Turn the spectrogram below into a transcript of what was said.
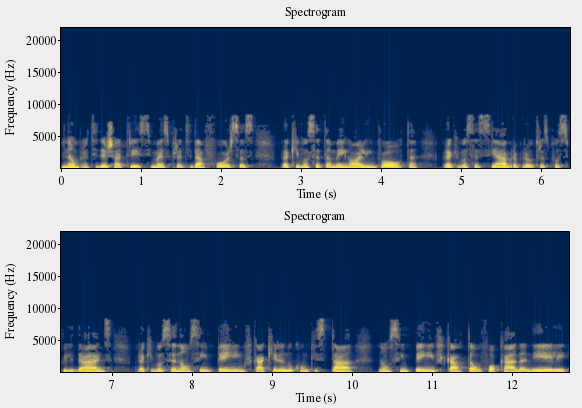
não para te deixar triste, mas para te dar forças, para que você também olhe em volta, para que você se abra para outras possibilidades, para que você não se empenhe em ficar querendo conquistar, não se empenhe em ficar tão focada nele,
